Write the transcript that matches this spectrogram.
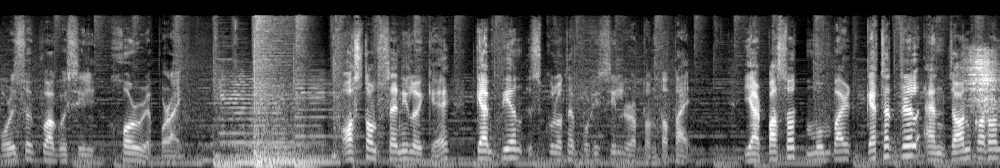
পৰিচয় পোৱা গৈছিল সৰুৰে পৰাই। অষ্টম শ্ৰেণীলৈকে কেম্পিয়ন স্কুলতে পঢ়িছিল ৰতন টাটাই। ইয়াৰ পাছত মুম্বাইৰ কেথেড্ৰেল এণ্ড জন কনন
